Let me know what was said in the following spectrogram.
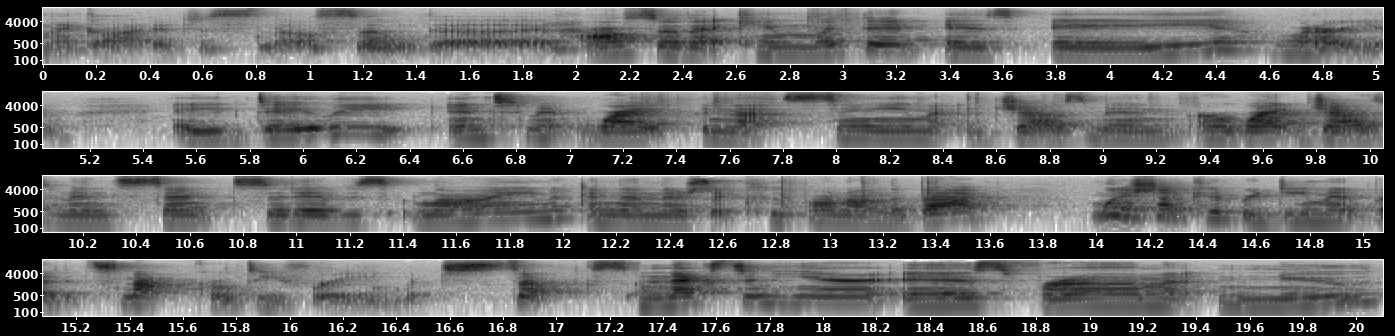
my god, it just smells so good. Also that came with it is a, what are you? A daily intimate wipe in that same jasmine or white jasmine sensitives line. And then there's a coupon on the back. Wish I could redeem it, but it's not cruelty free, which sucks. Next in here is from New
